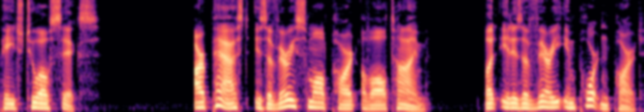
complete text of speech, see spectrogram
Page 206. Our past is a very small part of all time, but it is a very important part.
